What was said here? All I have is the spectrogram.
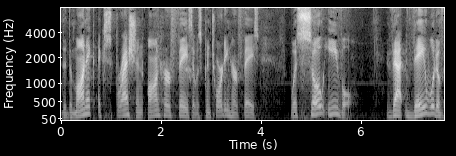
the, demonic expression on her face that was contorting her face was so evil that they would have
